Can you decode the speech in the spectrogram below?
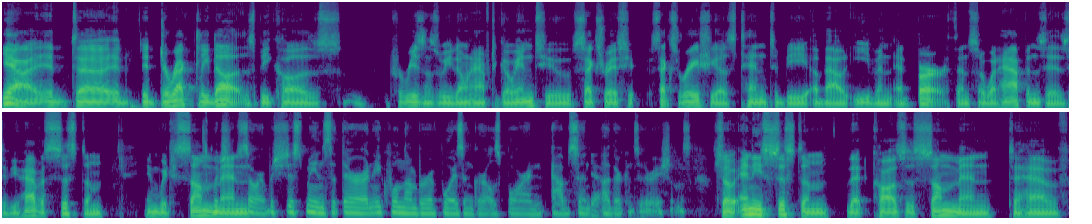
Yeah, it uh, it it directly does because for reasons we don't have to go into, sex ratio, sex ratios tend to be about even at birth, and so what happens is if you have a system in which some which, men sorry, which just means that there are an equal number of boys and girls born absent yeah. other considerations. So any system that causes some men to have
